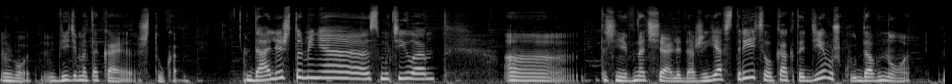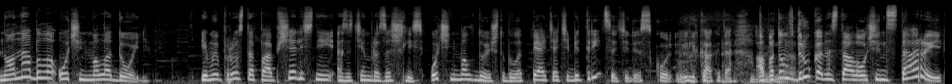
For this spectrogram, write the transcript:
Вот, видимо, такая штука. Далее, что меня смутило, а, точнее, в начале даже, я встретил как-то девушку давно, но она была очень молодой. И мы просто пообщались с ней, а затем разошлись. Очень молодой, что было 5, а тебе 30 или сколько, или как это? А потом 12. вдруг она стала очень старой,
